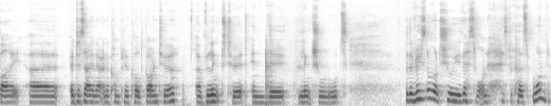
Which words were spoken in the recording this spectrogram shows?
by uh, a designer and a company called Garntour. I've linked to it in the linked show notes. But the reason I want to show you this one is because one,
